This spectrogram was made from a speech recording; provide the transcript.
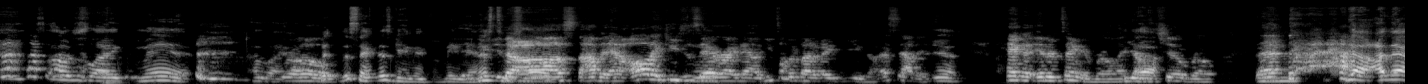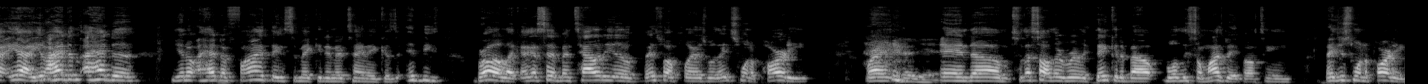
So I was just like, man. I was like, Bro. This ain't this game ain't for me, man. That's too slow. no, stop it. All that you just said right now, you talking about it ain't for you, though. That sounded Yeah, hecka entertaining, bro. Like, Yeah. Chill, bro. That, yeah, I, that, yeah. You know, I had to, I had to, you know, I had to find things to make it entertaining because it'd be, bro. Like, like I said, mentality of baseball players where they just want to party, right? yeah. And um, so that's all they're really thinking about. Well, at least on my baseball team, they just want to party,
